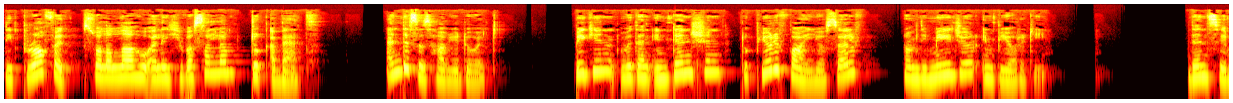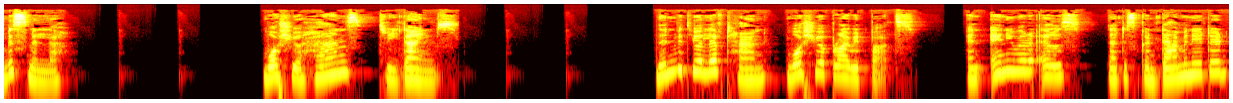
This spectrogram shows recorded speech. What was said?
the Prophet ﷺ took a bath. And this is how you do it. Begin with an intention to purify yourself from the major impurity. Then say Bismillah. Wash your hands three times. Then with your left hand, wash your private parts and anywhere else that is contaminated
